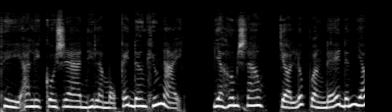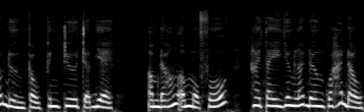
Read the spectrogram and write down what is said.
thì Alikoja đi làm một cái đơn khiếu nại. Và hôm sau, chờ lúc hoàng đế đến giáo đường cầu kinh trưa trở về, ông đón ở một phố, hai tay dâng lá đơn quá đầu.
